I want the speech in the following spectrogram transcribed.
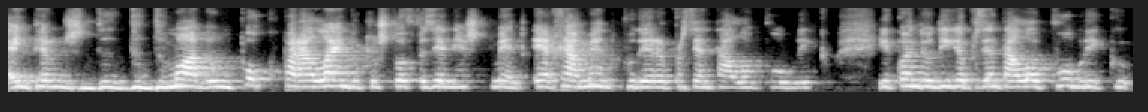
em termos de, de, de, moda um pouco para além do que eu estou a fazer neste momento, é realmente poder apresentá-lo ao público. E quando eu digo apresentá-lo ao público,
